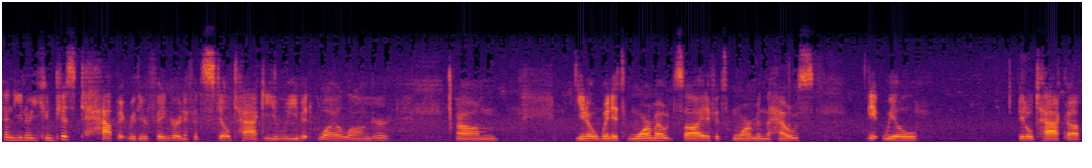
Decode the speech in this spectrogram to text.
and you know you can just tap it with your finger and if it's still tacky leave it a while longer um, you know when it's warm outside if it's warm in the house it will it'll tack up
